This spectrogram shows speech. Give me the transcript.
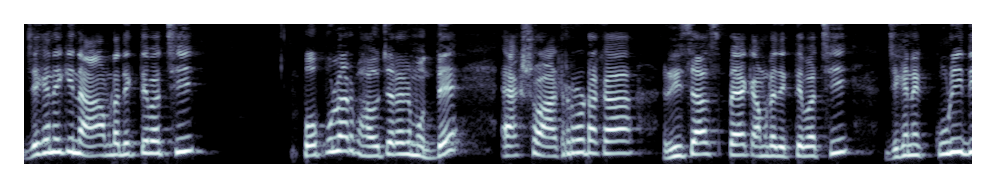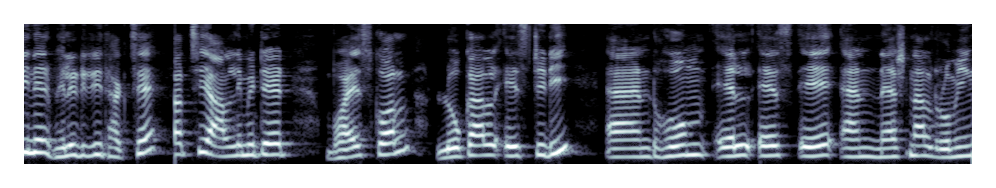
যেখানে কিনা আমরা দেখতে পাচ্ছি পপুলার ভাউচারের মধ্যে একশো আঠারো টাকা রিচার্জ প্যাক আমরা দেখতে পাচ্ছি, যেখানে কুড়ি দিনের ভ্যালিডিটি থাকছে। পাচ্ছি unlimited voice call local STD and home L S A and national roaming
